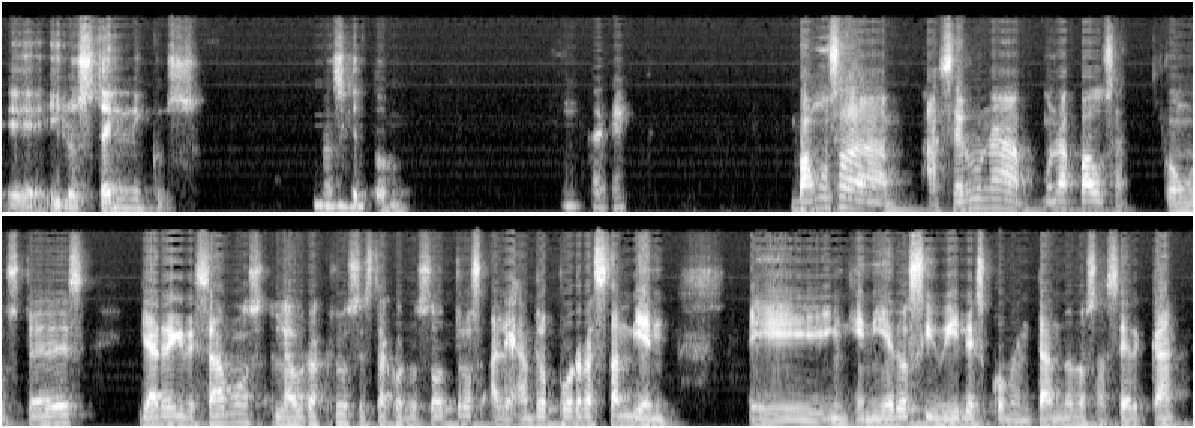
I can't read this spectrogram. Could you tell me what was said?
eh, y los técnicos, más que todo. Sí, correcto. Vamos a hacer una, pausa con ustedes. Ya regresamos. Laura Cruz está con nosotros, Alejandro Porras también, eh, ingenieros civiles, comentándonos acerca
